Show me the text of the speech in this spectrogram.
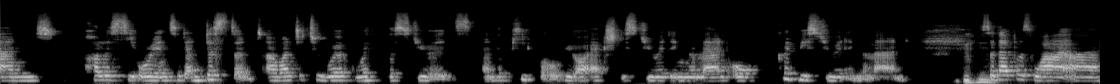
and policy oriented and distant. I wanted to work with the stewards and the people who are actually stewarding the land or could be stewarding the land. Mm-hmm. So that was why I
